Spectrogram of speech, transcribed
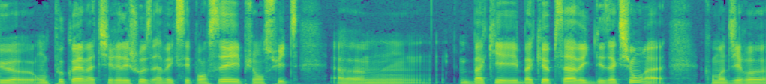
euh, on peut quand même attirer des choses avec ses pensées et puis ensuite euh, back, up ça avec des actions, euh, comment dire euh,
